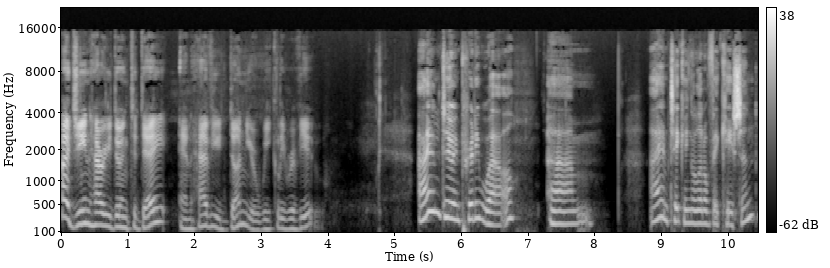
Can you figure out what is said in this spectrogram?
Hi, Jean. How are you doing today? And have you done your weekly review? I am doing pretty well. Um, I am taking a little vacation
